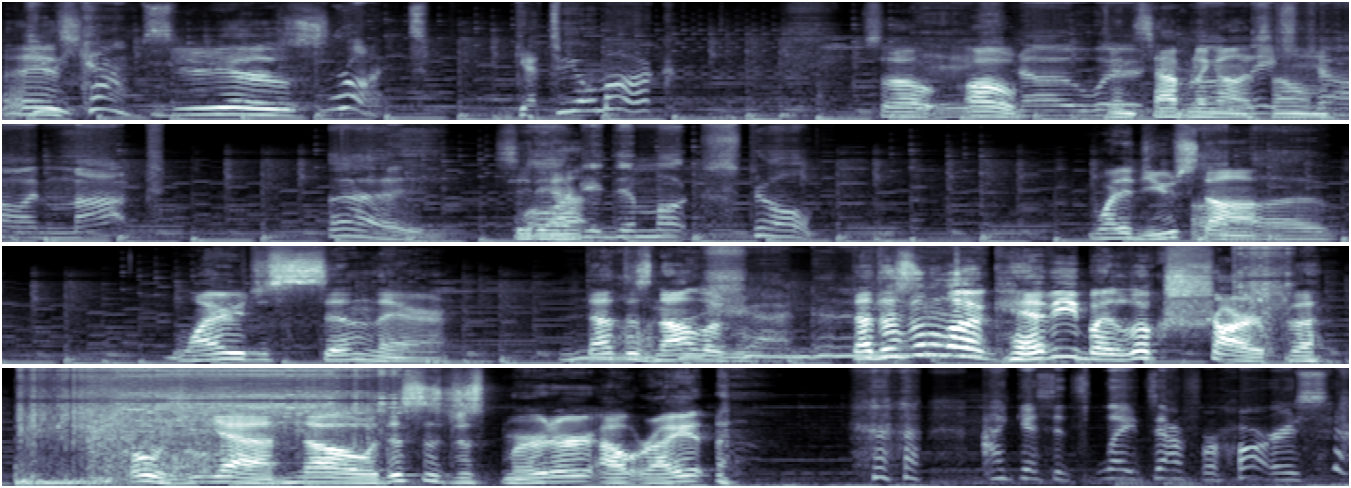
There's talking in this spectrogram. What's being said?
Here he He's- comes. Here he is. Right. Get to your mark. So, There's oh, nowhere it's happening on its this own. Time, Mutt. Hey, See why that? did the mutt stop? Why did you stop? Uh-oh. Why are you just sitting there? That does not look. chandelier. That doesn't look heavy, but it looks sharp. Oh yeah, no, this is just murder outright. I guess it's lights out for Horace.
